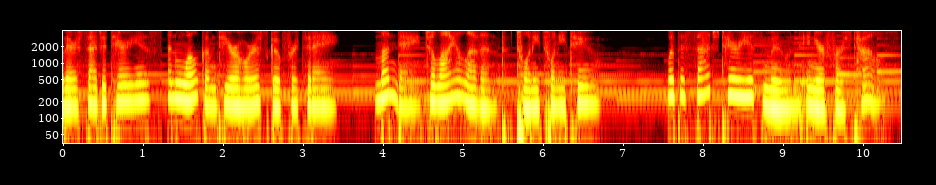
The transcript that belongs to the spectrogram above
there, Sagittarius, and welcome to your horoscope for today, Monday, July 11th, 2022. With the Sagittarius moon in your first house,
